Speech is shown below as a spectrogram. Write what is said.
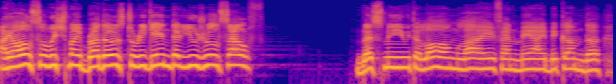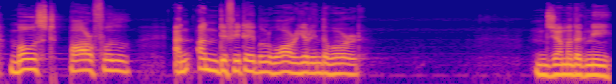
I also wish my brothers to regain their usual self. Bless me with a long life, and may I become the most powerful and undefeatable warrior in the world. Jamadagni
